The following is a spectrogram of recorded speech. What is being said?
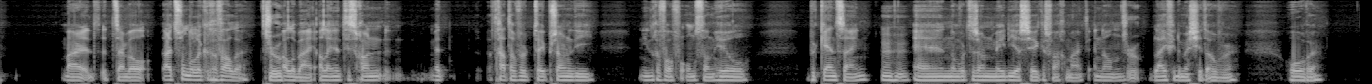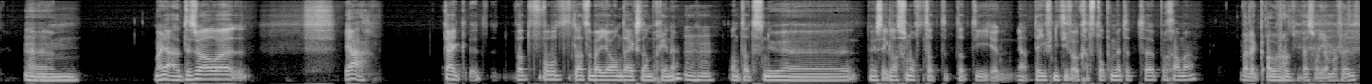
maar het, het zijn wel uitzonderlijke gevallen, True. allebei. Alleen het is gewoon met. Het gaat over twee personen die in ieder geval voor ons dan heel bekend zijn. Mhm. En dan wordt er zo'n mediacircus van gemaakt. En dan True. blijf je er maar shit over horen. Mhm. Ehm, maar ja, het is wel. eh, ja. Kijk, het- wat bijvoorbeeld, laten we bij Johan Derksen dan beginnen. Mhm. Want dat is nu. eh tenminste, ik las vanochtend dat, dat die eh, ja, definitief ook gaat stoppen met het eh, programma. Wat ik overigens best wel jammer vind.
